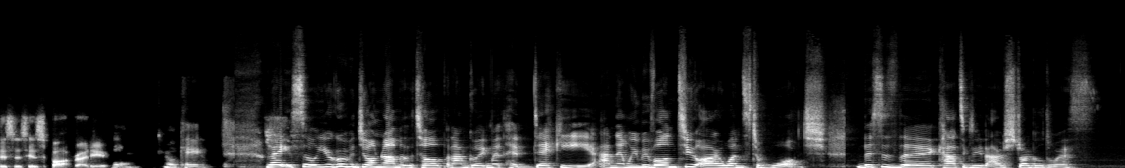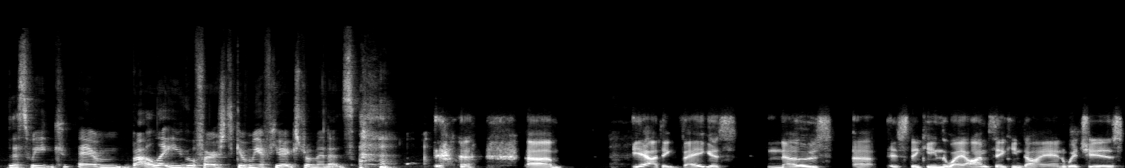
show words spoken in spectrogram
this is his spot right here. Yeah. Okay. Right. So you're going with Jon Rahm at the top, and I'm going with Hideki. And then we move on to our ones to watch. This is the category that I've struggled with this week, um, but I'll let you go first. Give me a few extra minutes. um, yeah, I think Vegas knows uh, is thinking the way I'm thinking, Diane, which is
